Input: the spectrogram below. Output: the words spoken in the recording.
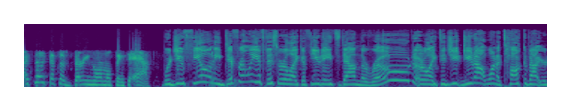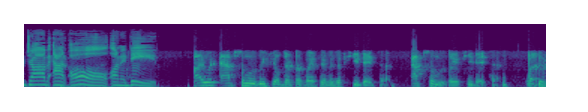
I feel like that's a very normal thing to ask. Would you feel any differently if this were like a few dates down the road, or like did you do you not want to talk about your job at all on a date? I would absolutely feel differently if it was a few dates in. Absolutely a few dates in. But the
